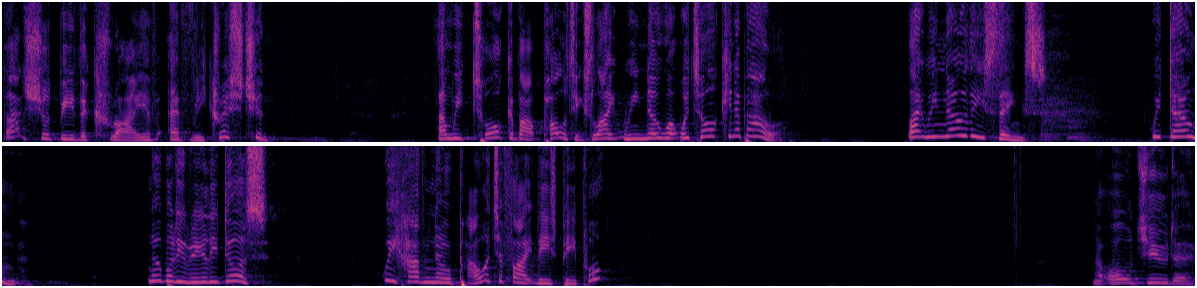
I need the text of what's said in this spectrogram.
That should be the cry of every Christian. And we talk about politics like we know what we're talking about. Like we know these things. We don't. Nobody really does. We have no power to fight these people. Now, all Judah,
